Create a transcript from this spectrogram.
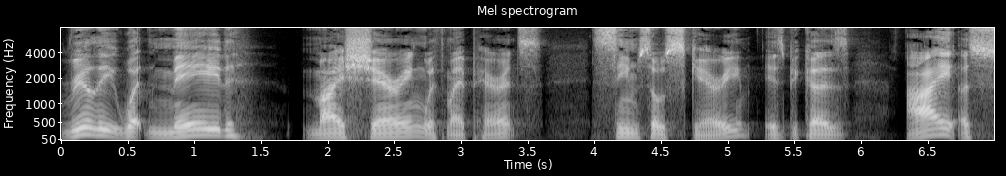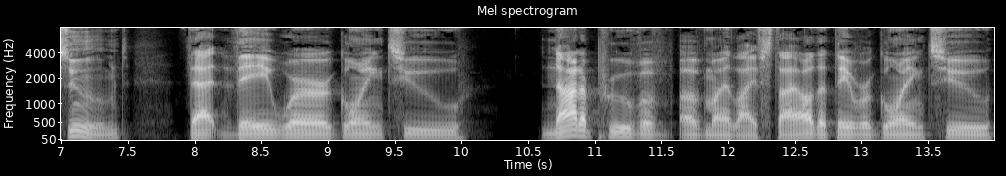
really, what made my sharing with my parents seem so scary is because I assumed that they were going to not approve of, of my lifestyle, that they were going to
